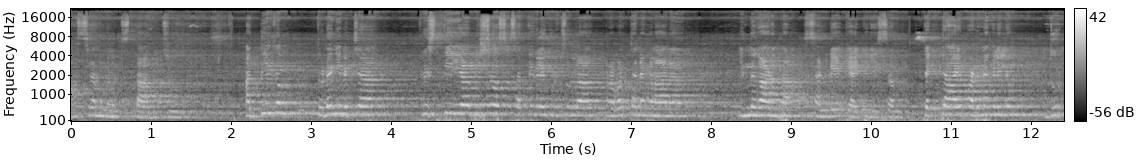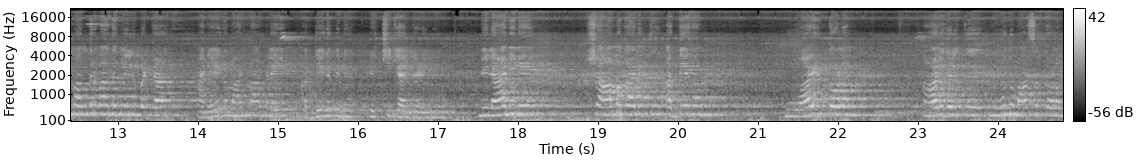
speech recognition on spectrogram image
ആശ്രമങ്ങളും സ്ഥാപിച്ചു. അദ്ദേഹം തുടങ്ങിവെച്ച ക്രിസ്തീയ വിശ്വാസ സത്യങ്ങളെക്കുറിച്ചുള്ള പ്രവർത്തനങ്ങളാണ് ഇന്ന് കാണുന്ന സൺഡേ ക്യാറ്റലിസം തെറ്റായ പഠനങ്ങളിലും ദുർമന്ത്രവാദങ്ങളിലും പെട്ട അനേകം ആത്മാക്കളെ അദ്ദേഹത്തിന് രക്ഷിക്കാൻ കഴിഞ്ഞു. മിലാനിലെ ക്ഷാമകാലത്ത് അദ്ദേഹം മൂവായിരത്തോളം ആളുകൾക്ക് മൂന്ന് മാസത്തോളം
